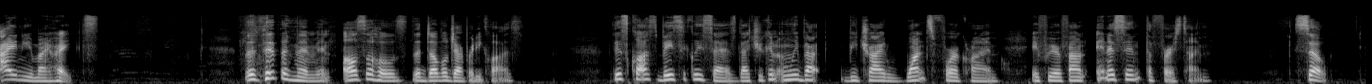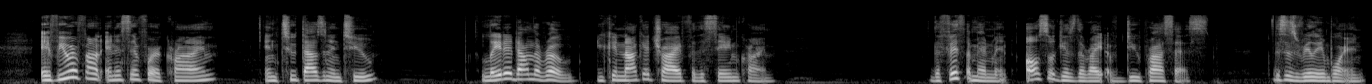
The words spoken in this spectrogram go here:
I knew my rights. The Fifth Amendment also holds the Double Jeopardy Clause. This clause basically says that you can only be tried once for a crime if you are found innocent the first time. So, if you were found innocent for a crime in 2002, later down the road, you cannot get tried for the same crime. The Fifth Amendment also gives the right of due process. This is really important.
